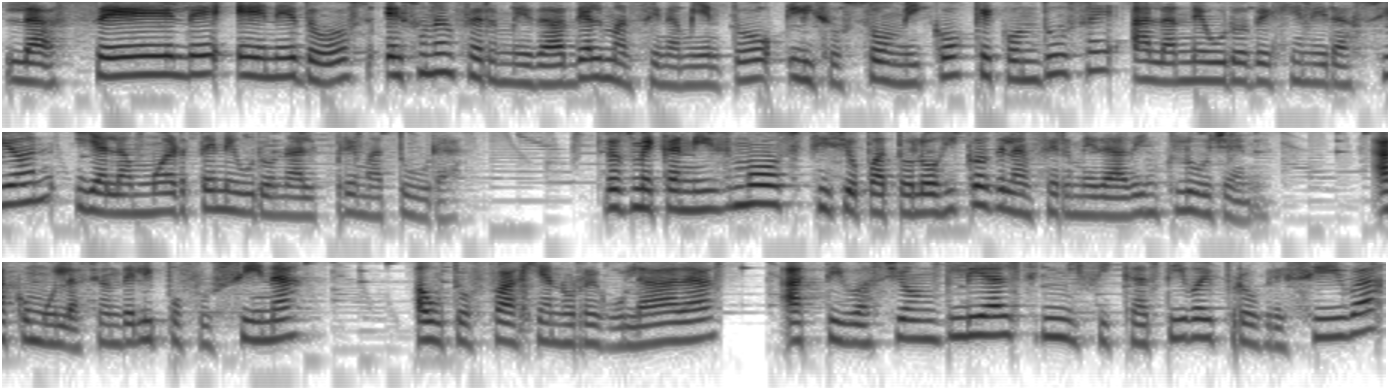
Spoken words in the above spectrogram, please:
La CLN2 es una enfermedad de almacenamiento lisosómico que conduce a la neurodegeneración y a la muerte neuronal prematura. Los mecanismos fisiopatológicos de la enfermedad incluyen acumulación de lipofusina, autofagia no regulada, activación glial significativa y progresiva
